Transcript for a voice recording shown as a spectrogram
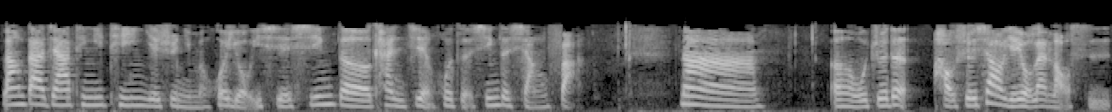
让大家听一听，也许你们会有一些新的看见或者新的想法。那呃，我觉得好学校也有烂老师。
